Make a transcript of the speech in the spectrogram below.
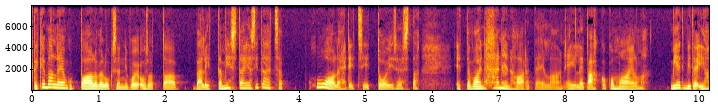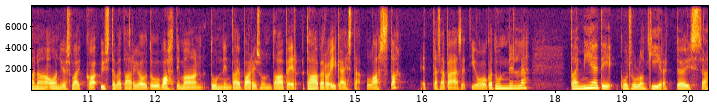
tekemällä jonkun palveluksen niin voi osoittaa välittämistä ja sitä, että sä huolehdit siitä toisesta, että vain hänen harteillaan ei lepää koko maailma – Mieti, mitä ihanaa on, jos vaikka ystävä tarjoutuu vahtimaan tunnin tai pari sun taaper- taaperoikäistä lasta, että sä pääset joogatunnille. Tai mieti, kun sulla on kiire töissä,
